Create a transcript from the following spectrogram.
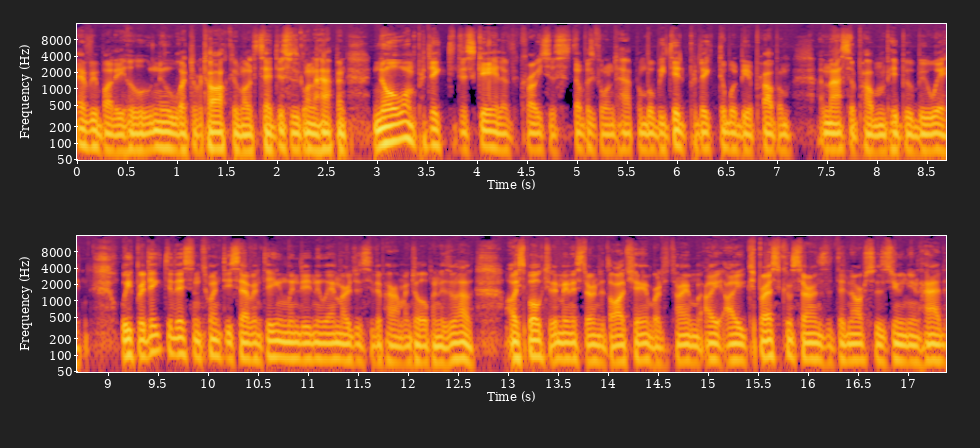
everybody who knew what they were talking about said this was going to happen. No one predicted the scale of the crisis that was going to happen, but we did predict there would be a problem, a massive problem. People would be waiting. We predicted this in 2017 when the new emergency department opened as well. I spoke to the minister in the Dáil Chamber at the time. I, I expressed concerns that the nurses union had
